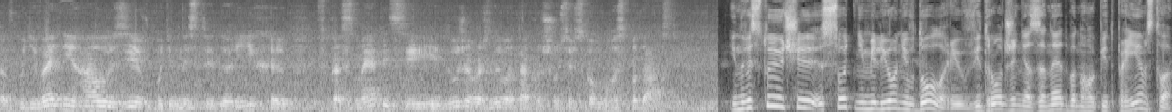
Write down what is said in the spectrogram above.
в будівельній галузі, в будівництві доріг, е, в косметиці і дуже важливо також у сільському господарстві. Інвестуючи сотні мільйонів доларів в відродження занедбаного підприємства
